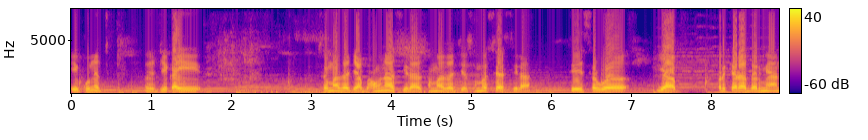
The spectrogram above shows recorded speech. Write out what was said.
एकूणच जे काही समाजाच्या भावना असतील समाजाच्या समस्या असतील ते सर्व या प्रचारादरम्यान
